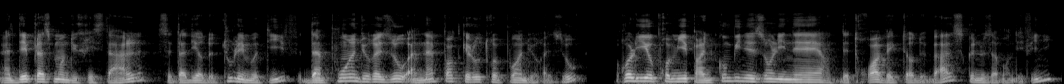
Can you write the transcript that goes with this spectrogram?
Un déplacement du cristal, c'est-à-dire de tous les motifs, d'un point du réseau à n'importe quel autre point du réseau, relié au premier par une combinaison linéaire des trois vecteurs de base que nous avons définis,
